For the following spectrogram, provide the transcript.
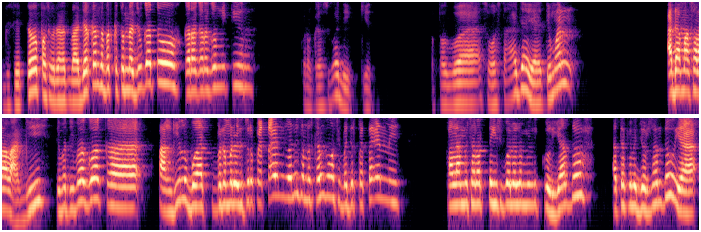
Habis itu pas udah niat belajar kan sempet ketunda juga tuh, gara-gara gue mikir, progres gue dikit, apa gue swasta aja ya? Cuman ada masalah lagi, tiba-tiba gue kepanggil buat bener-bener disuruh PTN gue nih, sampai sekarang gue masih belajar PTN nih. Kalau misalnya taste gue dalam milih kuliah tuh, atau pilih jurusan tuh, ya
